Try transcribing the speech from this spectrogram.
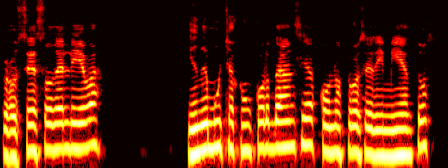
proceso del IVA tiene mucha concordancia con los procedimientos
